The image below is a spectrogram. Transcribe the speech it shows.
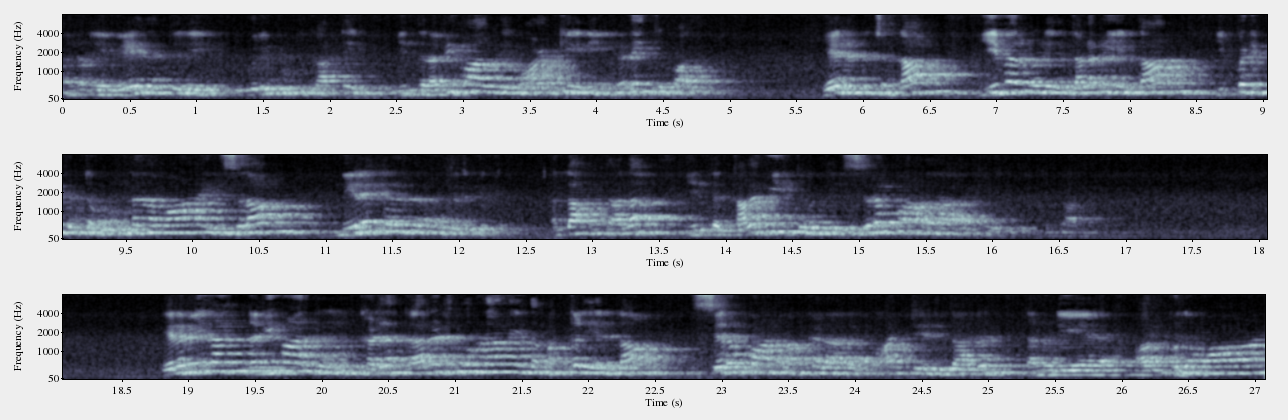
தன்னுடைய வேதத்திலே குறிப்பிட்டு காட்டி இந்த நபிமாருடைய வாழ்க்கையை நீ நினைத்து பாருங்கள் ஏனென்று சொன்னால் இவர்களுடைய தலைமையில் தான் இப்படிப்பட்ட உன்னதமான இஸ்லாம் நிலைநிறுத்தப்பட்டிருக்கிறது. அல்லாஹ் தாலா இந்த தலைமைத்துவத்தை சிறப்பானதாக ஆக்கியிருக்கின்றார் எனவேதான் நபிமார்கள் கடல் கரடு பொருளான இந்த மக்களை எல்லாம் சிறப்பான மக்களாக மாற்றியிருந்தார்கள் தன்னுடைய அற்புதமான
